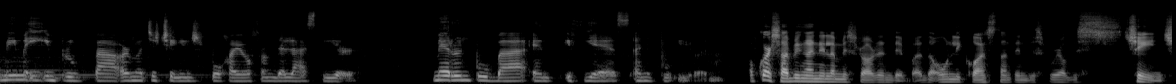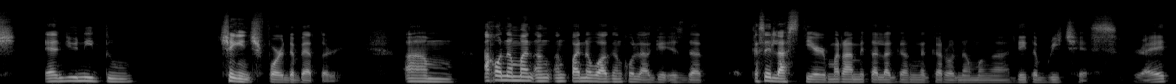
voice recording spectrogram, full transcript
may mai-improve pa or ma-change po kayo from the last year? Meron po ba? And if yes, ano po yun? of course, sabi nga nila, Miss Roren, di ba, the only constant in this world is change. And you need to change for the better. Um, ako naman, ang, ang panawagan ko lagi is that, kasi last year, marami talagang nagkaroon ng mga data breaches, right?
